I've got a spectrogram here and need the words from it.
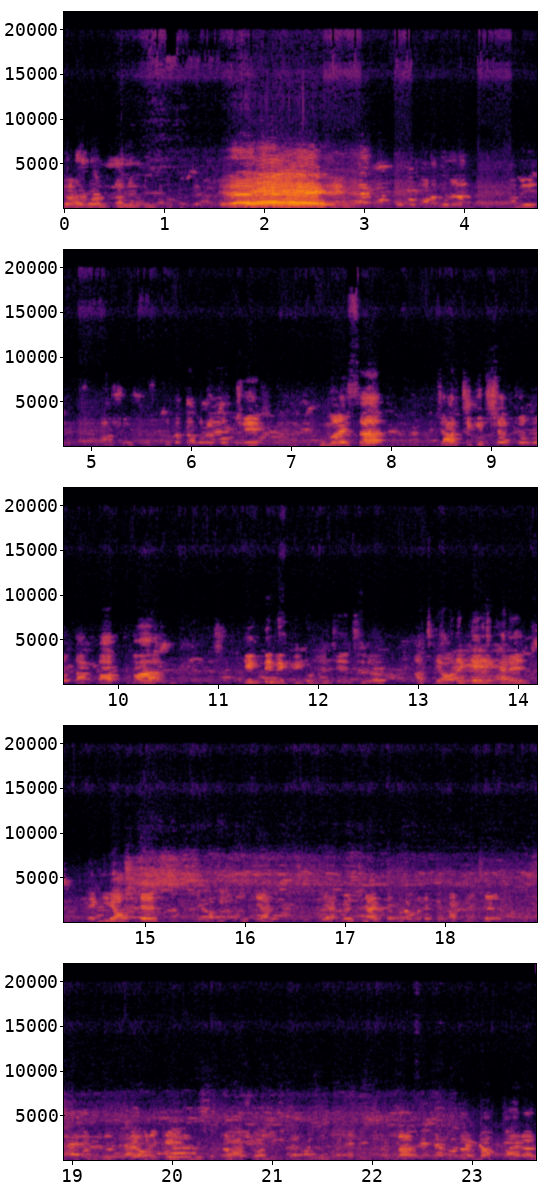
জনগণ না। আমি আশু সুস্থতা কামনা করছি হুমায়ুন স্যার, যার চিকিৎসার জন্য তার বাপ মা কিডনি বিক্রি করতে চেয়েছিল। আজকে অনেকেই এখানে এগিয়ে কথা চেয়ারম্যান সাহেব যখন আমাদেরকে পরে অনেকেই তারা আর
